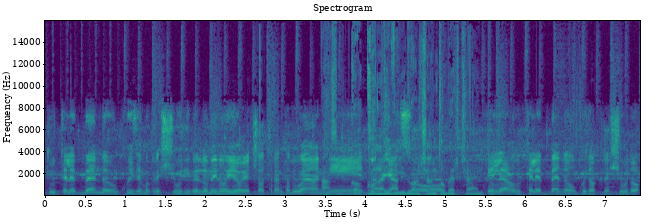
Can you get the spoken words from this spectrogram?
Tutte le band con cui siamo cresciuti, perlomeno io che ho 32 anni, sì, co- da condivido ragazzo, al 100%. Quelle erano tutte le band con cui sono cresciuto.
